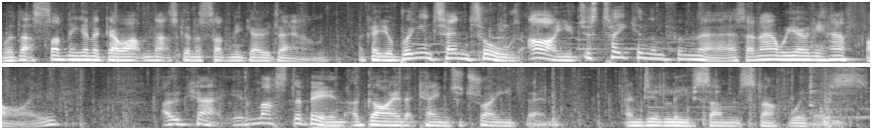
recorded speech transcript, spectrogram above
Well, that's suddenly going to go up and that's going to suddenly go down. Okay, you're bringing 10 tools. Ah, you've just taken them from there, so now we only have five. Okay, it must have been a guy that came to trade then and did leave some stuff with us.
